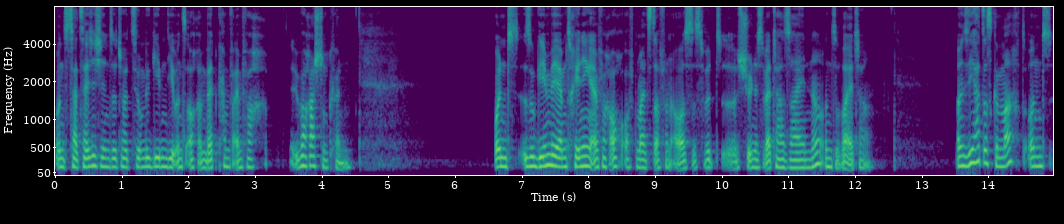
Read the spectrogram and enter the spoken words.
uns tatsächlich in Situationen begeben, die uns auch im Wettkampf einfach überraschen können. Und so gehen wir ja im Training einfach auch oftmals davon aus, es wird äh, schönes Wetter sein ne? und so weiter. Und sie hat das gemacht und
